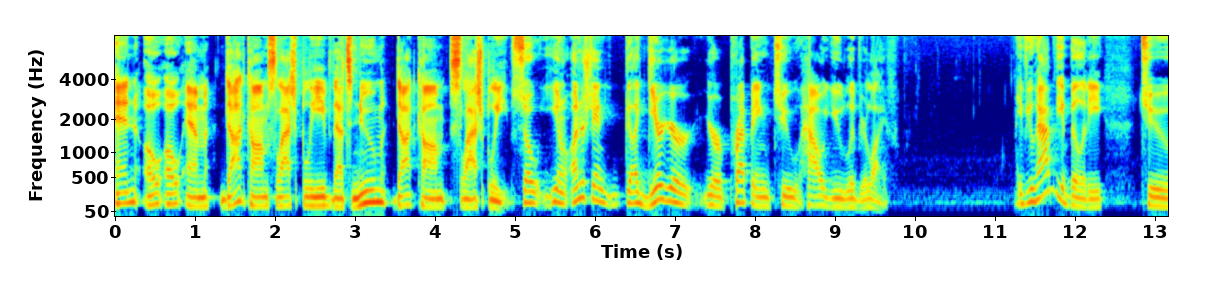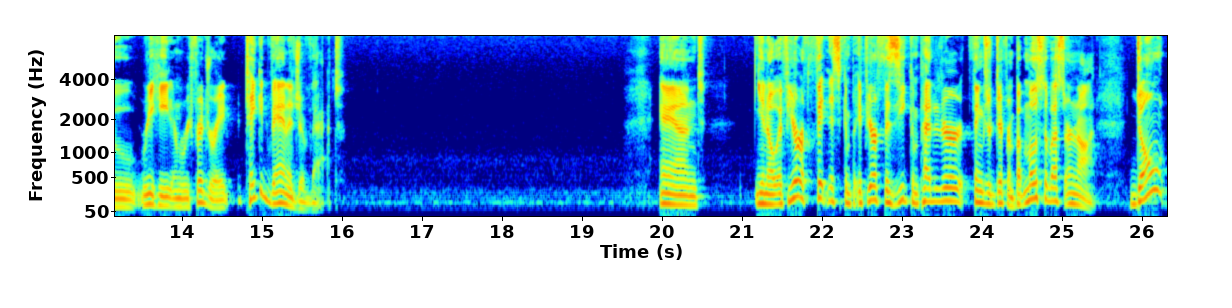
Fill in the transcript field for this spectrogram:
N-O-O-M dot com slash bleav. That's noom dot com slash bleav. So, you know, understand, like, gear your, your prepping to how you live your life. If you have the ability to reheat and refrigerate, take advantage of that. And you know, if you're a fitness, if you're a physique competitor, things are different. But most of us are not. Don't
